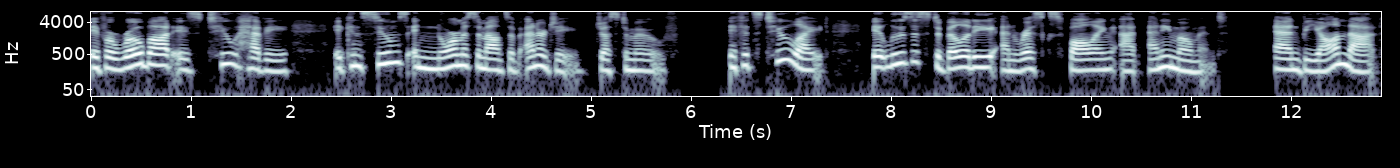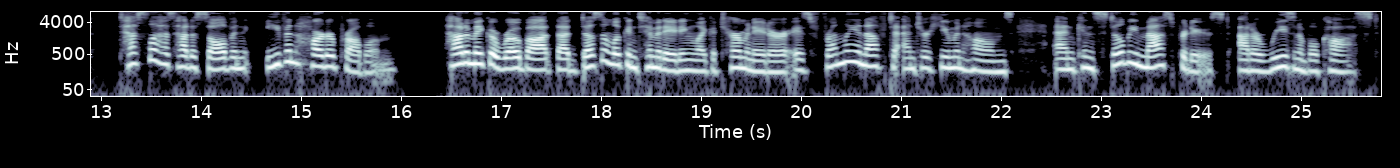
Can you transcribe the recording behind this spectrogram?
If a robot is too heavy, it consumes enormous amounts of energy just to move. If it's too light, it loses stability and risks falling at any moment. And beyond that, Tesla has had to solve an even harder problem. How to make a robot that doesn't look intimidating like a Terminator is friendly enough to enter human homes and can still be mass-produced at a reasonable cost.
